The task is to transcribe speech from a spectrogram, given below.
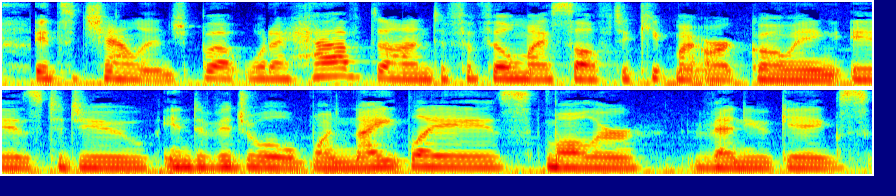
it's a challenge. But what I have done to fulfill myself, to keep my art going, is to do individual one night plays, smaller venue gigs,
